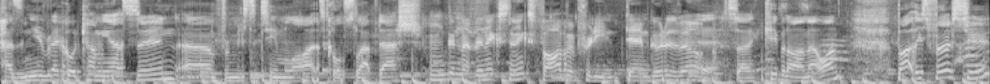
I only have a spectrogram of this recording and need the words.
has a new record coming out soon um, from Mr. Tim Light. It's called Slapdash. I'm good enough. The next the next five are pretty damn good as well. Yeah, so keep an eye on that one. But this first tune,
